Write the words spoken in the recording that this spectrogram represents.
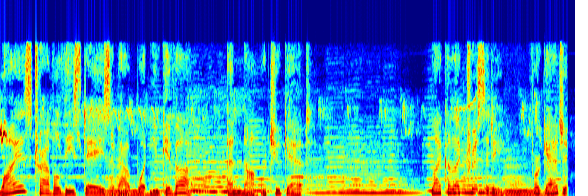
Why is travel these days about what you give up and not what you get? Like electricity for gadget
